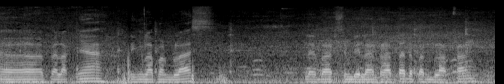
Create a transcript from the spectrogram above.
uh, pelaknya ring 18 lebar 9 rata depan belakang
